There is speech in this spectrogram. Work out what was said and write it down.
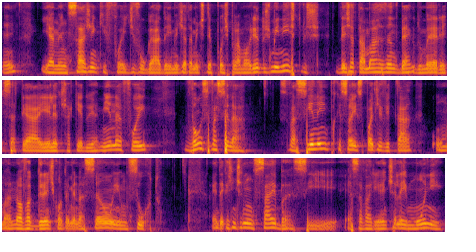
né? E a mensagem que foi divulgada imediatamente depois pela maioria dos ministros, desde a Tamar Zandberg do Meretz até a Elia Tchake do Yamina, foi vão se vacinar. Se vacinem, porque só isso pode evitar uma nova grande contaminação e um surto ainda que a gente não saiba se essa variante é imune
